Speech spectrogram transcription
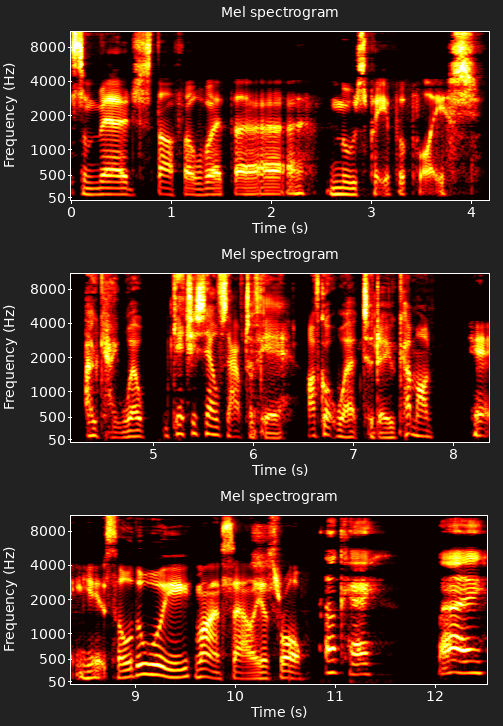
some marriage stuff over at the newspaper place. Okay, well, get yourselves out of here. I've got work to do. Come on. Yeah, yeah. So do we. Come on, Sally, let's roll. Okay. Bye.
